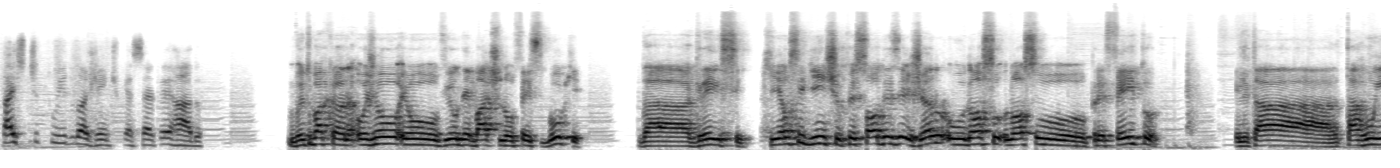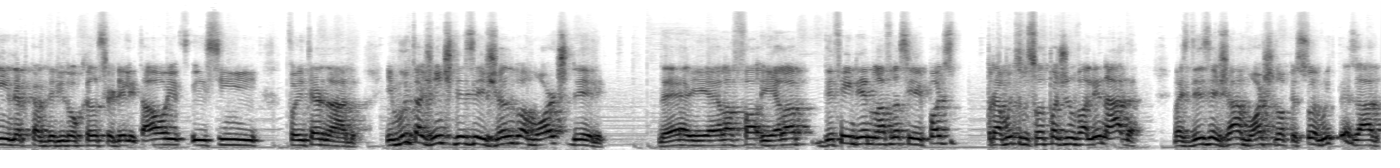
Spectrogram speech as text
tá instituído na gente, o que é certo e errado. Muito bacana. Hoje eu, eu vi um debate no Facebook da Grace, que é o seguinte, o pessoal desejando, o nosso, o nosso prefeito, ele tá, tá ruim, né, por causa devido ao câncer dele e tal, e, e sim, foi internado. E muita gente desejando a morte dele, né, e ela, e ela defendendo lá, falando assim, pode, para muitas pessoas pode não valer nada, mas desejar a morte de uma pessoa é muito pesado.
